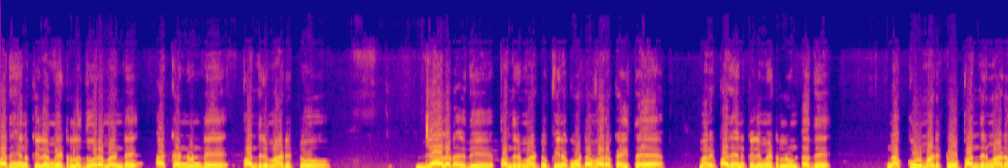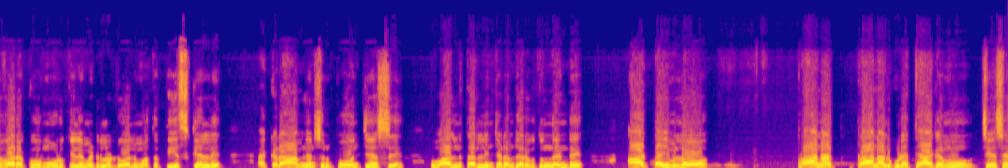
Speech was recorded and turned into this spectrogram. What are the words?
పదిహేను కిలోమీటర్ల దూరం అండి అక్కడి నుండి పందిరిమాడి టు జాలడ ఇది పందిరిమాడి టు పినకోట వరకు అయితే మనకి పదిహేను కిలోమీటర్లు ఉంటుంది. నక్కులమాడి టు పందిరిమాడి వరకు మూడు కిలోమీటర్ల డోలి మూత తీసుకెళ్ళి అక్కడ అంబులెన్స్ను ఫోన్ చేసి వాళ్ళని తరలించడం జరుగుతుందండి. ఆ టైంలో ప్రాణా ప్రాణాలు కూడా త్యాగము చేసే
